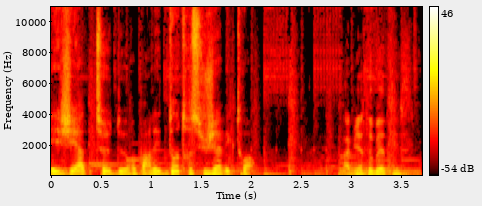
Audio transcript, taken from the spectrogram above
et j'ai hâte de reparler d'autres sujets avec toi. À bientôt Béatrice.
